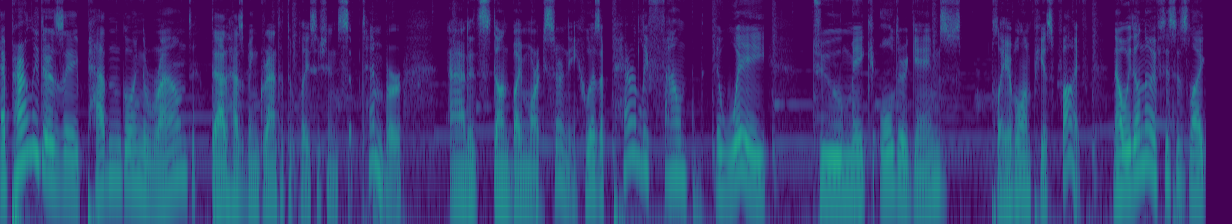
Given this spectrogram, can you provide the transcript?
apparently there's a patent going around that has been granted to PlayStation in September, and it's done by Mark Cerny, who has apparently found a way to make older games playable on PS5. Now we don't know if this is like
